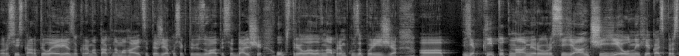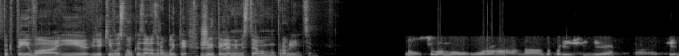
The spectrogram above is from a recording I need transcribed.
російська артилерія, зокрема, так намагається теж якось активізуватися. Далі обстріли, але в напрямку Запоріжжя. Які тут наміри у росіян? Чи є у них якась перспектива, і які висновки зараз робити жителям і місцевим управлінцям? Ну, в цілому у ворога на Запоріжжі є е, ціль,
